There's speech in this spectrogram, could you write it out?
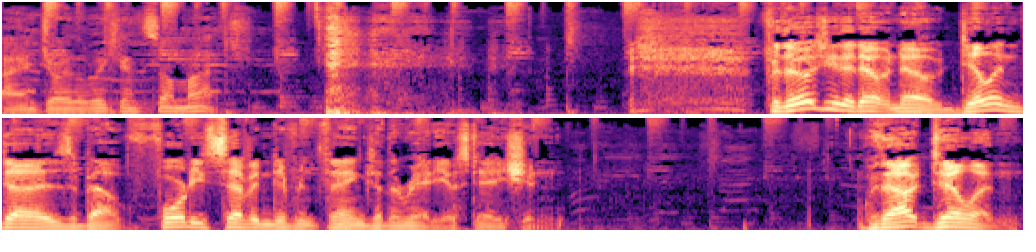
I enjoy the weekend so much. For those of you that don't know, Dylan does about 47 different things at the radio station. Without Dylan,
